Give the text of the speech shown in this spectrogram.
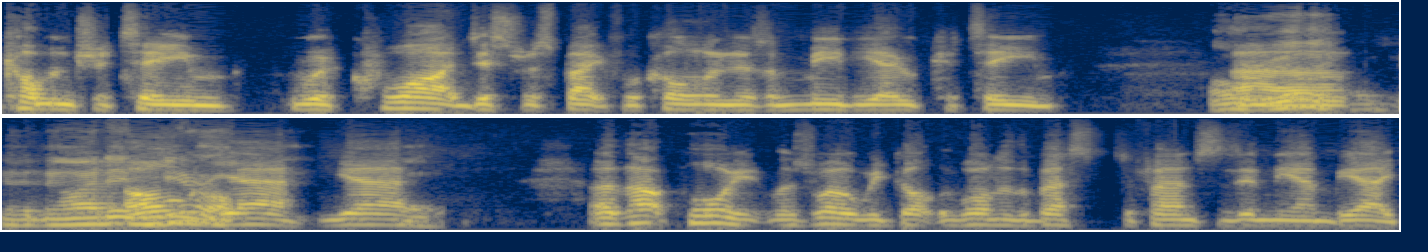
commentary team were quite disrespectful, calling us a mediocre team. Oh, really? Uh, okay. No, I didn't oh, hear. yeah, yeah. Okay. At that point as well, we got one of the best defenses in the NBA.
